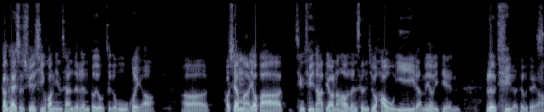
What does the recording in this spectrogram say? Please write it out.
刚开始学习黄庭禅的人都有这个误会啊。呃，好像嘛，要把情绪拿掉，然后人生就毫无意义了，没有一点乐趣了，对不对啊？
